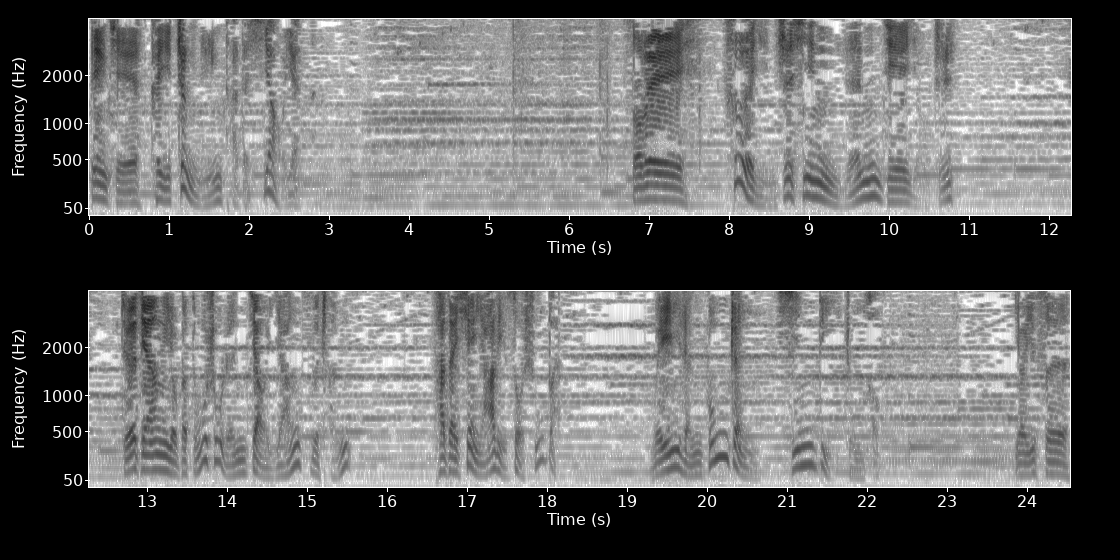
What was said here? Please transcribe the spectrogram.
并且可以证明它的效验了。所谓恻隐之心，人皆有之。浙江有个读书人叫杨自成，他在县衙里做书办，为人公正，心地忠厚。有一次，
